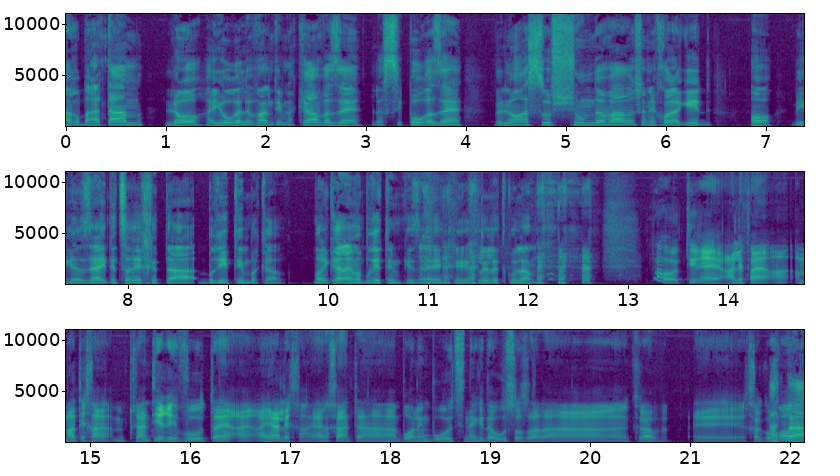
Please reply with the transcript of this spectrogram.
ארבעתם לא היו רלוונטיים לקרב הזה, לסיפור הזה, ולא עשו שום דבר שאני יכול להגיד, או, oh, בגלל זה הייתי צריך את הבריטים בקרב. בוא נקרא להם הבריטים, כי זה יכליל את כולם. לא, תראה, א', אמרתי לך, מבחינת יריבות היה, היה לך, היה לך את ה Brawling Brutes נגד האוסוס על הקרב אה, חגורות. אתה,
